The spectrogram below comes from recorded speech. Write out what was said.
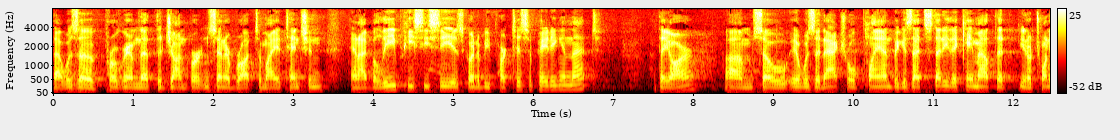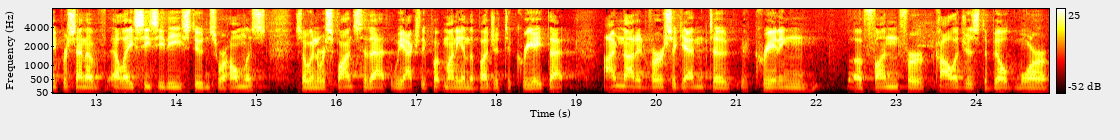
That was a program that the John Burton Center brought to my attention, and I believe PCC is going to be participating in that. They are. Um, so it was an actual plan because that study that came out that you know 20% of LACCD students were homeless. So in response to that, we actually put money in the budget to create that. I'm not adverse again to creating a fund for colleges to build more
